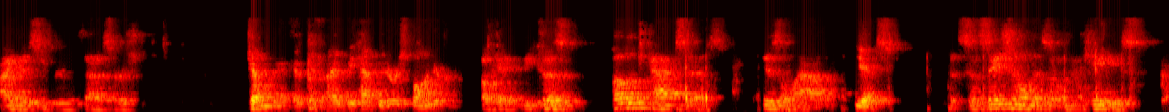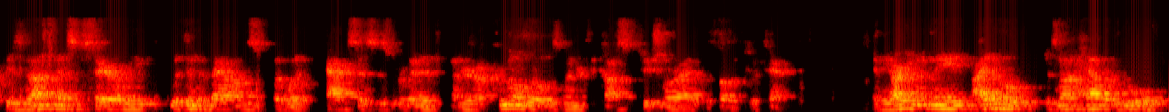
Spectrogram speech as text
I disagree with that assertion. gentlemen, I'd be happy to respond to her. Okay, because public access is allowed, Yes, but sensationalism of the case is not necessarily within the bounds of what access is permitted under our criminal rules and under the constitutional right of the public to attend. And the argument made, Idaho does not have a rule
